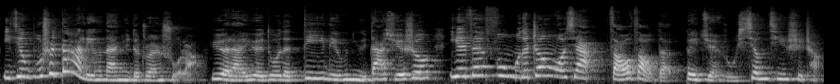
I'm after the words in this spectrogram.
已经不是大龄男女的专属了。越来越多的低龄女大学生也在父母的张罗下，早早的被卷入相亲市场。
